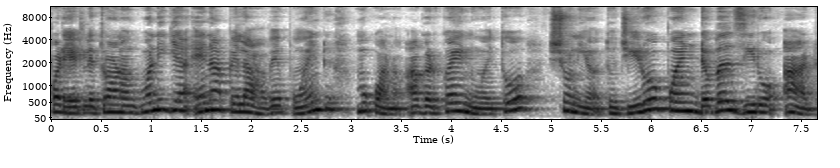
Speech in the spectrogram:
પડે. એટલે ત્રણ અંક બની ગયા. એના પહેલાં હવે પોઈન્ટ મૂકવાનો. આગળ કંઈ ન હોય તો શૂન્ય. તો ઝીરો પોઈન્ટ ડબલ ઝીરો આઠ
